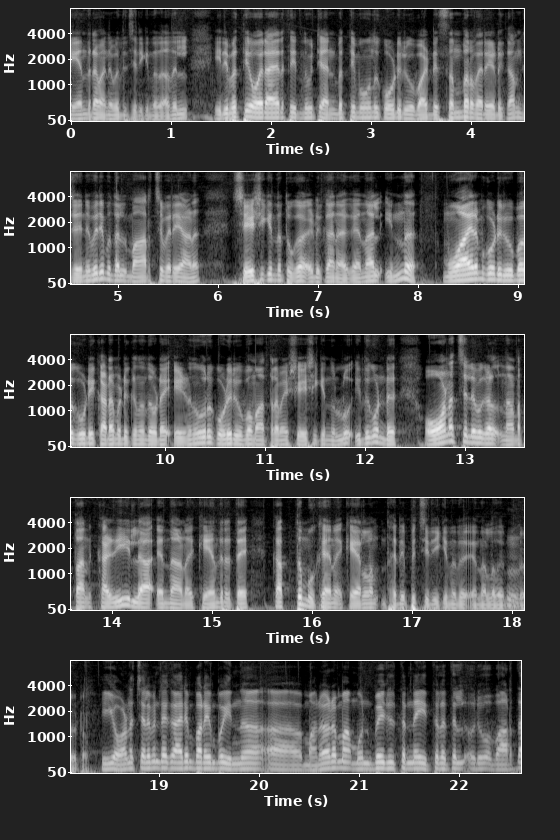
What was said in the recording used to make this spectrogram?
കേന്ദ്രം അനുവദിച്ചിരിക്കുന്നത്. അതിൽ ഇരുപത്തി ഓരായിരത്തി ഇരുന്നൂറ്റി അൻപത്തി മൂന്ന് കോടി രൂപ ഡിസംബർ വരെ എടുക്കാം. ജനുവരി മുതൽ മാർച്ച് വരെയാണ് ശേഷിക്കുന്ന തുക എടുക്കാനാകുക എന്നാൽ ഇന്ന് മൂവായിരം കോടി രൂപ കൂടി കടമെടുക്കുന്നതോടെ എഴുന്നൂറ് കോടി രൂപ മാത്രമേ ശേഷിക്കുന്നുള്ളൂ. ഇതുകൊണ്ട് ഓണച്ചെലവുകൾ നടത്താൻ കഴിയില്ല എന്നാണ് കേന്ദ്രത്തെ കത്ത് മുഖേന കേരളം ധരിപ്പിച്ചിരിക്കുന്നത് എന്നുള്ളത് കേട്ടോ. ഈ ഓണച്ചെലവിന്റെ കാര്യം പറയുമ്പോൾ ഇന്ന് മനോരമ മുൻപേജിൽ തന്നെ ഇത്തരത്തിൽ ഒരു വാർത്ത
